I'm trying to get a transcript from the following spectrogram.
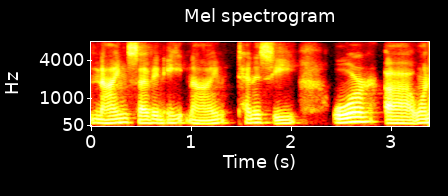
9789 Tennessee or uh, 1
